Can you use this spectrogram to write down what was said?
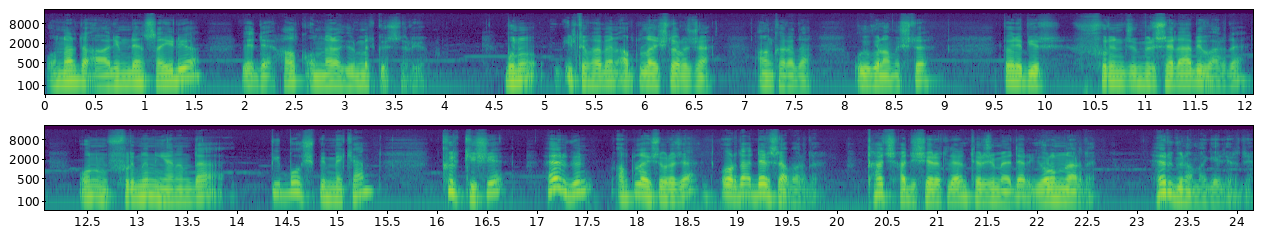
Onlar da alimden sayılıyor ve de halk onlara hürmet gösteriyor. Bunu ilk defa ben Abdullah İşler Hoca Ankara'da uygulamıştı. Böyle bir fırıncı Mürsel abi vardı. Onun fırının yanında bir boş bir mekan 40 kişi her gün Abdullah İşler Hoca orada ders yapardı. Taç hadis-i şeriflerini tercüme eder, yorumlardı. Her gün ama gelirdi.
